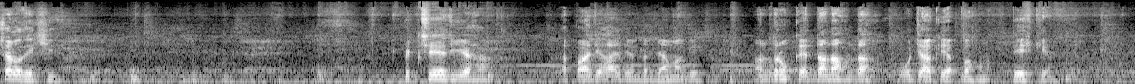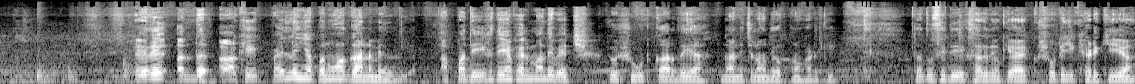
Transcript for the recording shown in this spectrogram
ਚਲੋ ਦੇਖੀਏ। ਪਿੱਛੇ ਹੈ ਜੀ ਆਹ, ਆਪਾਂ ਜਹਾਜ਼ ਦੇ ਅੰਦਰ ਜਾਵਾਂਗੇ। ਅੰਦਰੋਂ ਕਿੱਦਾਂ ਦਾ ਹੁੰਦਾ, ਉਹ ਜਾ ਕੇ ਆਪਾਂ ਹੁਣ ਦੇਖ ਕੇ ਆਉਂਦੇ। ਇਹਦੇ ਅੰਦਰ ਆ ਕੇ ਪਹਿਲਾਂ ਹੀ ਆਪਾਂ ਨੂੰ ਆ ਗਨ ਮਿਲਦੀ ਆ। ਆਪਾਂ ਦੇਖਦੇ ਆ ਫਿਲਮਾਂ ਦੇ ਵਿੱਚ ਕਿ ਉਹ ਸ਼ੂਟ ਕਰਦੇ ਆ ਗਨ ਚਲਾਉਂਦੇ ਉੱਪਰੋਂ ਖੜ ਕੇ। ਤਾਂ ਤੁਸੀਂ ਦੇਖ ਸਕਦੇ ਹੋ ਕਿ ਆ ਇੱਕ ਛੋਟੀ ਜਿਹੀ ਖਿੜਕੀ ਆ।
